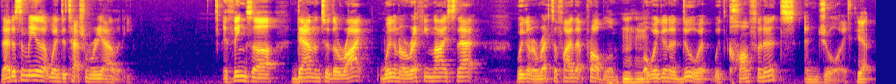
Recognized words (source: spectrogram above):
That doesn't mean that we're detached from reality. If things are down and to the right, we're going to recognize that. We're going to rectify that problem, mm-hmm. but we're going to do it with confidence and joy. Yep.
